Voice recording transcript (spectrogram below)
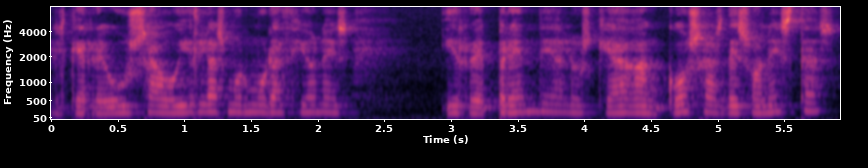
el que rehúsa oír las murmuraciones y reprende a los que hagan cosas deshonestas,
